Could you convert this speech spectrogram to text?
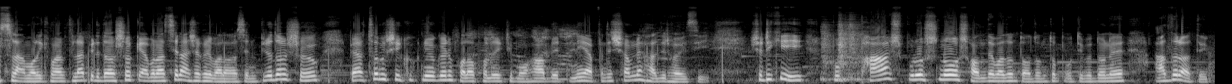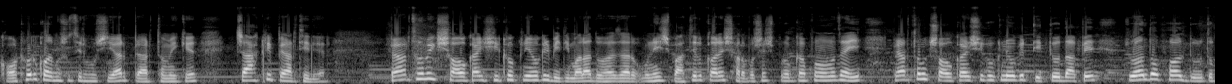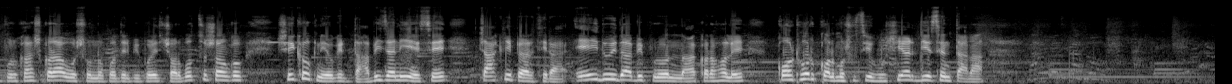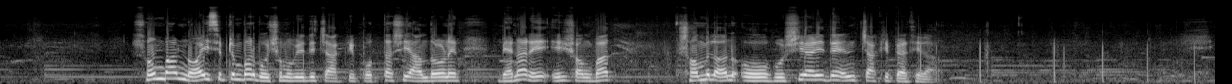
আসসালামু আলাইকুম রহমতুল্লাহ। প্রিয় দর্শক, কেমন আছেন? আশা করি ভালো আছেন। প্রিয় দর্শক, প্রাথমিক শিক্ষক নিয়োগের ফলাফলের একটি মহা আপডেট নিয়ে আপনাদের সামনে হাজির হয়েছি। সেটি কি ফাঁস প্রশ্ন সন্দেহবাদন তদন্ত প্রতিবেদনের আদালতে কঠোর কর্মসূচির হুঁশিয়ার প্রাথমিকের চাকরি প্রার্থীদের? প্রাথমিক সহকারী শিক্ষক নিয়োগের বিধিমালা দু হাজার উনিশ বাতিল করে। সর্বশেষ প্রজ্ঞাপন অনুযায়ী প্রাথমিক সহকারী শিক্ষক নিয়োগের তৃতীয় ধাপে চূড়ান্ত ফল দ্রুত প্রকাশ করা ও শূন্য পদের বিপরীত সর্বোচ্চ সংখ্যক শিক্ষক নিয়োগের দাবি জানিয়েছে চাকরি প্রার্থীরা। এই দুই দাবি পূরণ না করা হলে কঠোর কর্মসূচি হুঁশিয়ার দিয়েছেন তারা। সোমবার নয় সেপ্টেম্বর বৈষম্য বিরোধী চাকরি প্রত্যাশী আন্দোলনের ব্যানারে এই সংবাদ সম্মেলন ও হুঁশিয়ারি দেন চাকরি প্রার্থীরা।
